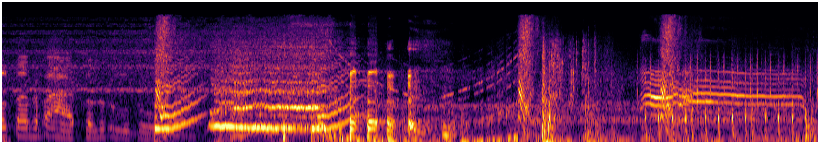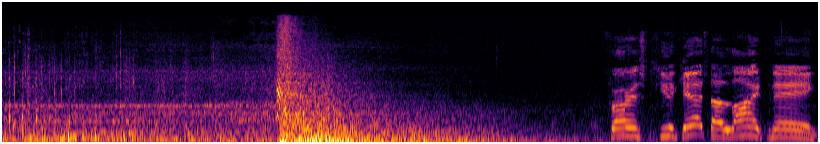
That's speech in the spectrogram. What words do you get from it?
First you get the lightning,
